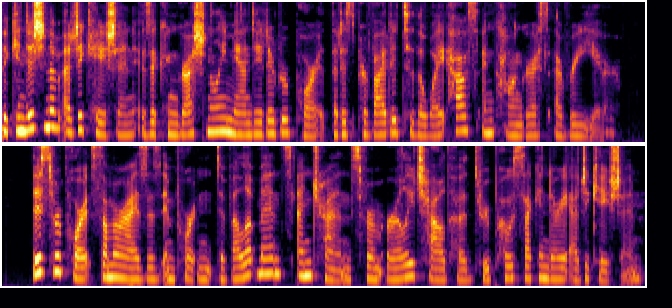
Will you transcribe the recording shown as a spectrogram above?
The Condition of Education is a congressionally mandated report that is provided to the White House and Congress every year. This report summarizes important developments and trends from early childhood through post secondary education,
